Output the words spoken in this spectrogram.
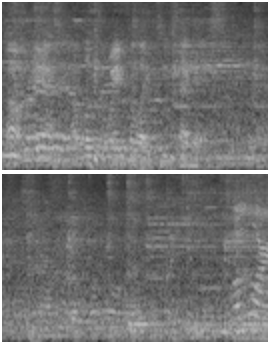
Oh, yeah. I looked away for like two seconds. One more.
